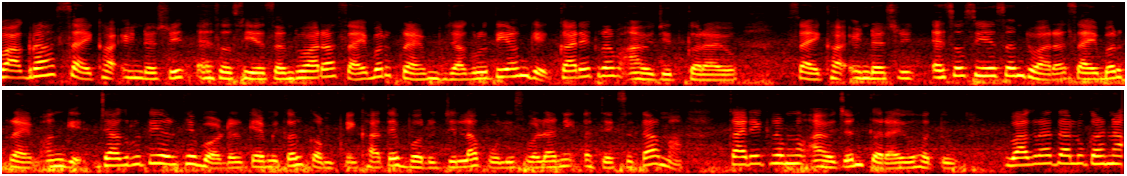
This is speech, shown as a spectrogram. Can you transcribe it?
વાગરા સાયખા ઇન્ડસ્ટ્રીઝ એસોસિએશન દ્વારા સાયબર ક્રાઇમ જાગૃતિ અંગે કાર્યક્રમ આયોજિત કરાયો. સાયખા ઇન્ડસ્ટ્રીઝ એસોસિએશન દ્વારા સાયબર ક્રાઇમ અંગે જાગૃતિ અર્થે બોર્ડર કેમિકલ કંપની ખાતે ભરૂચ જિલ્લા પોલીસ વડાની અધ્યક્ષતામાં કાર્યક્રમનું આયોજન કરાયું હતું. વાગરા તાલુકાના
